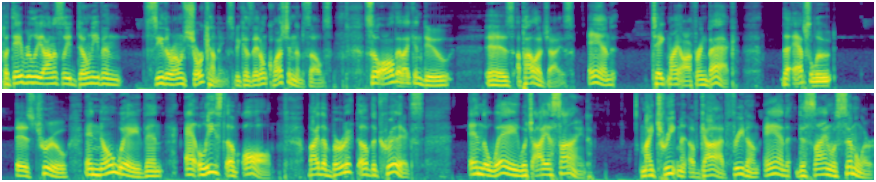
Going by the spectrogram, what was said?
but they really honestly don't even see their own shortcomings because they don't question themselves. So, all that I can do is apologize and take my offering back. The absolute is true in no way then at least of all by the verdict of the critics in the way which I assigned. My treatment of God, freedom, and design was similar,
